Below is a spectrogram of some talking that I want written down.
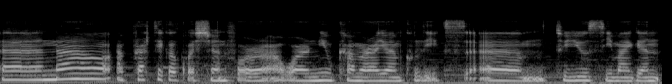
Uh, now, a practical question for our newcomer IOM colleagues um, to you, Sima again.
